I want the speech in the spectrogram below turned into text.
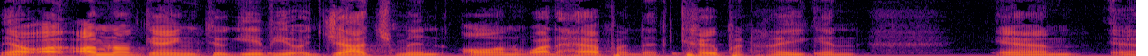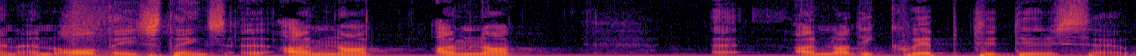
Now, I, I'm not going to give you a judgment on what happened at Copenhagen and, and, and all these things. Uh, I'm not, I'm, not, uh, I'm not equipped to do so.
